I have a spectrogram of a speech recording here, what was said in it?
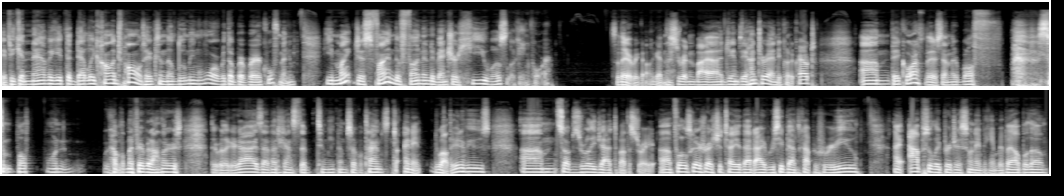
If he can navigate the deadly college politics and the looming war with the barbaric wolfmen, he might just find the fun and adventure he was looking for. So there we go. Again, this is written by uh, James A. Hunter and Dakota Krout. Um, they co-authored this, and they're both some both one a couple of my favorite authors. They're really good guys. I've had a chance to, to meet them several times and do all their interviews. Um, so I was really jazzed about the story. Uh, full disclosure, I should tell you that I received advance copy for review. I absolutely purchased when it became available, though.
